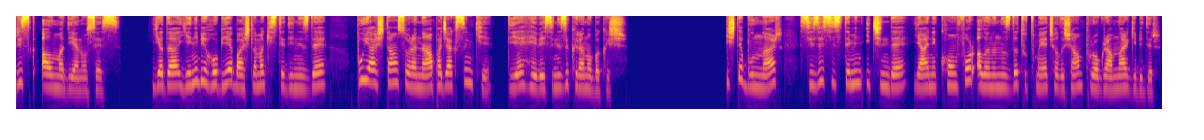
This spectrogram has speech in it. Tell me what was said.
risk alma diyen o ses. Ya da yeni bir hobiye başlamak istediğinizde, bu yaştan sonra ne yapacaksın ki diye hevesinizi kıran o bakış. İşte bunlar sizi sistemin içinde yani konfor alanınızda tutmaya çalışan programlar gibidir.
